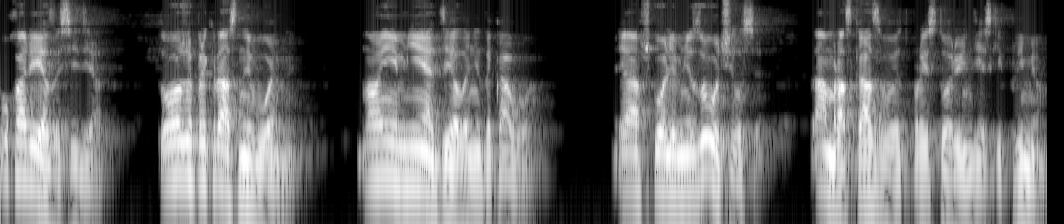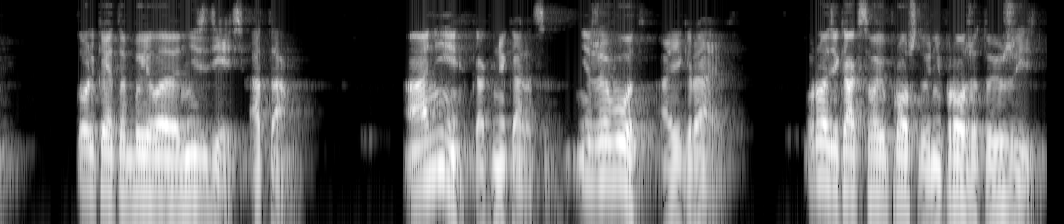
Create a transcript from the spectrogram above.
У Хореза сидят. Тоже прекрасные воины. Но им нет дела ни до кого. Я в школе внизу учился. Там рассказывают про историю индейских племен. Только это было не здесь, а там. А они, как мне кажется, не живут, а играют. Вроде как свою прошлую непрожитую жизнь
